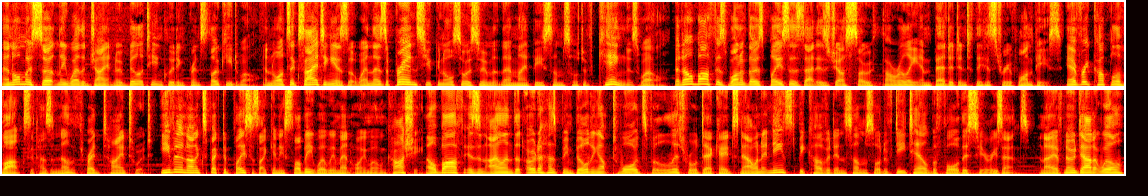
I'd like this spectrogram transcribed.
and almost certainly where the giant nobility including Prince Loki dwell. And what's exciting is that when there's a prince, you can also assume that there might be some sort of king as well. But Elbaf is one of those places that is just so thoroughly embedded into the history of One Piece. Every couple of arcs, it has another thread tied to it, even in unexpected places like Enies Lobby where we met Oimo and Kashi. Elbaf is an island that Oda has been building up towards for literal decades now, and it needs to be covered in some sort of detail before this series ends. And I have no doubt it will,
